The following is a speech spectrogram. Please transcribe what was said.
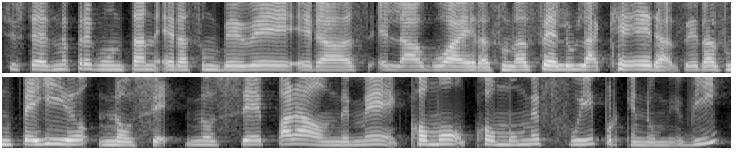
si ustedes me preguntan, ¿eras un bebé? ¿Eras el agua? ¿Eras una célula? ¿Qué eras? ¿Eras un tejido? No sé, no sé para dónde me, cómo, cómo me fui porque no me vi,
